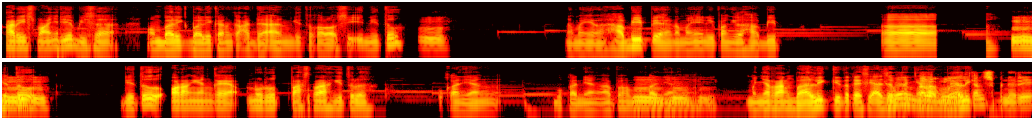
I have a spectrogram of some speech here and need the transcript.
karismanya dia bisa membalik-balikan keadaan gitu. Kalau si ini tuh Hmm. Namanya Habib ya, namanya dipanggil Habib. Eh Dia tuh Mhm. dia tuh orang yang kayak nurut pasrah gitu loh. Bukan yang bukan yang apa, bukan yang Mhm. menyerang balik gitu kayak si Azam Tapi kan kan nyerang balik. kan sebenarnya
